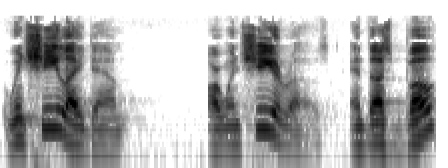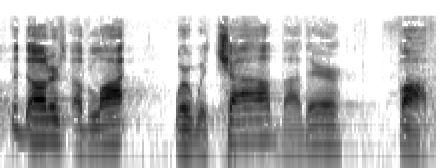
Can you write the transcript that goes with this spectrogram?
when she lay down or when she arose. And thus both the daughters of Lot were with child by their father.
